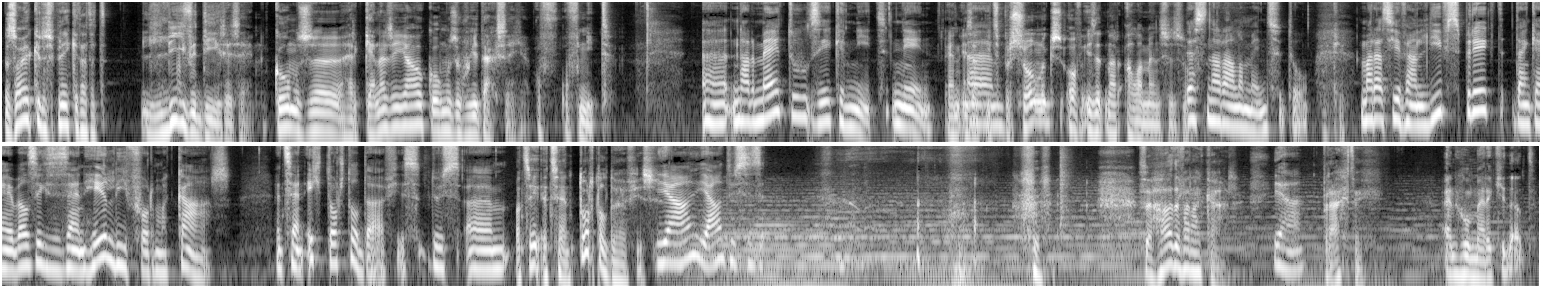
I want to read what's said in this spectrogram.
Zou je kunnen spreken dat het lieve dieren zijn? Komen ze, herkennen ze jou? Komen ze goeiedag zeggen? Of, of niet? Uh, naar mij toe zeker niet, nee. En is dat uh, iets persoonlijks of is het naar alle mensen zo? Dat is naar alle mensen toe. Okay. Maar als je van lief spreekt, dan kan je wel zeggen, ze zijn heel lief voor elkaar. Het zijn echt tortelduifjes. Dus, ehm, Wat zeg je? Het zijn tortelduifjes? Ja, ja. Dus ze, Ze houden van elkaar. ja, Prachtig. En hoe merk je dat?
